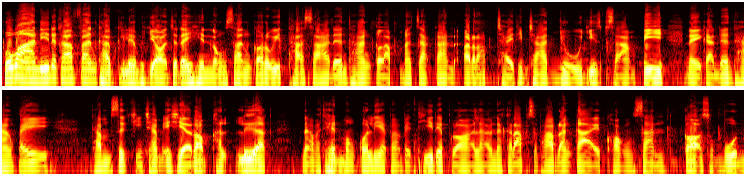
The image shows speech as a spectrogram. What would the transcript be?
เมื่อวานนี้นะครับแฟนคลับกิเลนพยองจะได้เห็นน้องซันกรวิทย์ทัศาเดินทางกลับมาจากการรับใช้ทีมชาติอยู่ 23 ปี ในการเดินทางไปทำศึกชิงแชมป์เอเชียรอบคัดเลือกณประเทศมองโกเลียมาเป็นที่เรียบร้อยแล้วนะครับ สภาพร่างกายของซันก็สมบูรณ์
